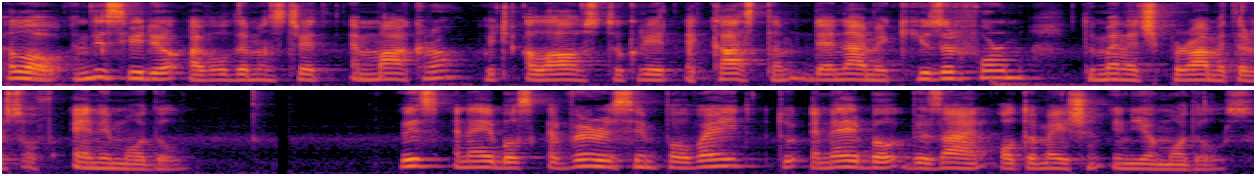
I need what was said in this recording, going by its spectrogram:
Hello, in this video I will demonstrate a macro which allows to create a custom dynamic user form to manage parameters of any model. This enables a very simple way to enable design automation in your models.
